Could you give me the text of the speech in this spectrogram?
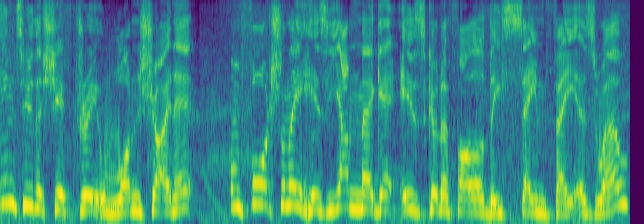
into the Shiftry, one-shotting it. Unfortunately, his Yanmega is going to follow the same fate as well.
